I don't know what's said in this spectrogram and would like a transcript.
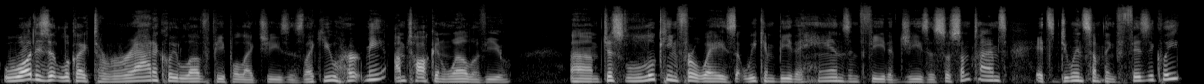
what does it look like to radically love people like Jesus? Like you hurt me, I'm talking well of you um, just looking for ways that we can be the hands and feet of Jesus. So sometimes it's doing something physically,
